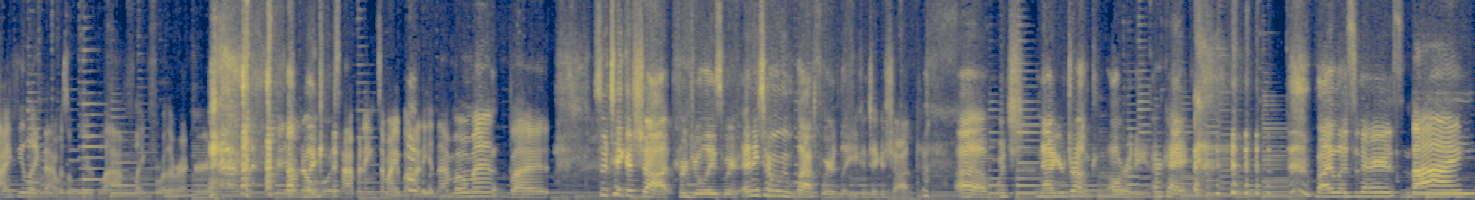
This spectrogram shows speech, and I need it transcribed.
I feel like that was a weird laugh, like for the record. I don't know Like- what was happening to my body in that moment, but So take a shot for Julie's weird. Anytime we laugh weirdly, you can take a shot. Um, which now you're drunk already. Okay. Bye, listeners. bye.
